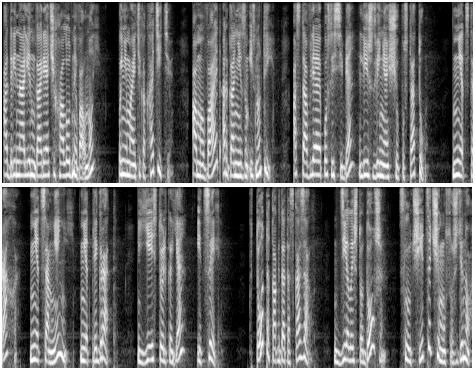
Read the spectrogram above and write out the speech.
Адреналин горячей-холодной волной, понимаете, как хотите, омывает организм изнутри, оставляя после себя лишь звенящую пустоту. Нет страха, нет сомнений, нет преград. Есть только я и цель. Кто-то когда-то сказал, делай, что должен, случится, чему суждено.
